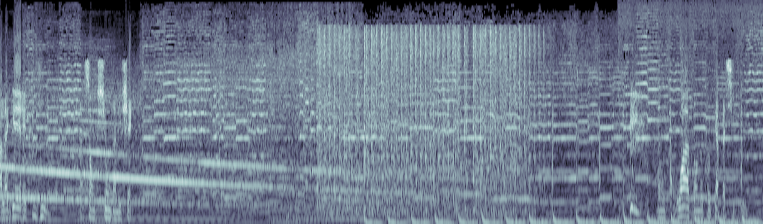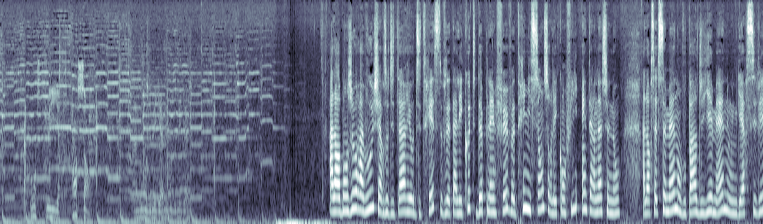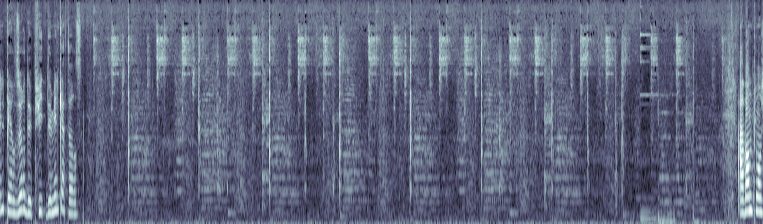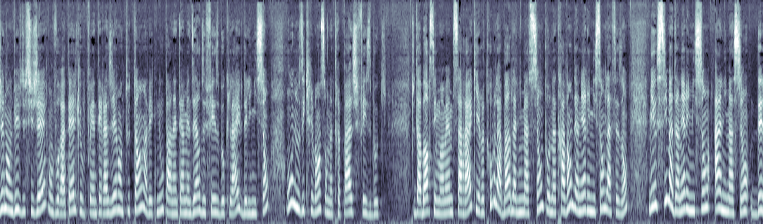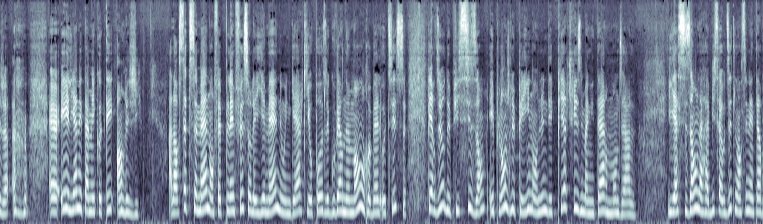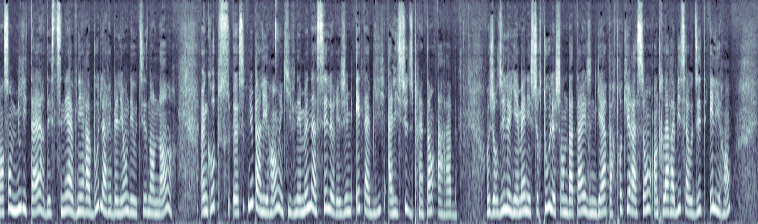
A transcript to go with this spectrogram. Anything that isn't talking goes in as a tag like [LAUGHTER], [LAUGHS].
car la guerre est toujours la sanction d'un échec. On croit en notre capacité à construire ensemble un monde méga. Alors bonjour à vous, chers auditeurs et auditrices. Vous êtes à l'écoute de Plein Feu, votre émission sur les conflits internationaux. Alors cette semaine, on vous parle du Yémen où une guerre civile perdure depuis 2014. Avant de plonger dans le vif du sujet, on vous rappelle que vous pouvez interagir en tout temps avec nous par l'intermédiaire du Facebook Live de l'émission ou en nous écrivant sur notre page Facebook. Tout d'abord, c'est moi-même, Sarah, qui retrouve la barre de l'animation pour notre avant-dernière émission de la saison, mais aussi ma dernière émission à animation déjà. [LAUGHS] euh, et Eliane est à mes côtés en régie. Alors cette semaine, on fait plein feu sur le Yémen où une guerre qui oppose le gouvernement aux rebelles autistes perdure depuis six ans et plonge le pays dans l'une des pires crises humanitaires mondiales. Il y a six ans, l'Arabie saoudite lançait une intervention militaire destinée à venir à bout de la rébellion des Houthis dans le nord, un groupe euh, soutenu par l'Iran et qui venait menacer le régime établi à l'issue du printemps arabe. Aujourd'hui, le Yémen est surtout le champ de bataille d'une guerre par procuration entre l'Arabie saoudite et l'Iran,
